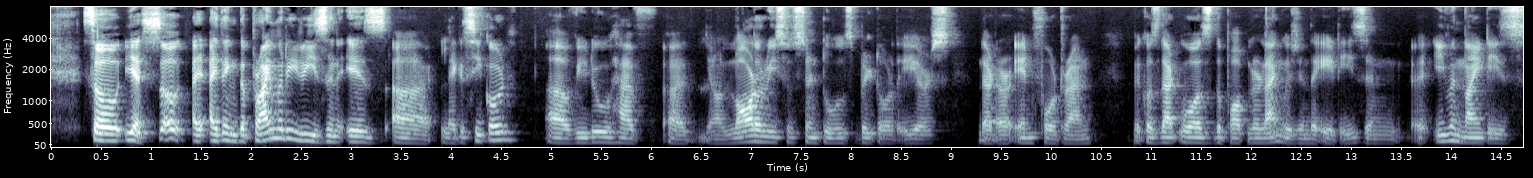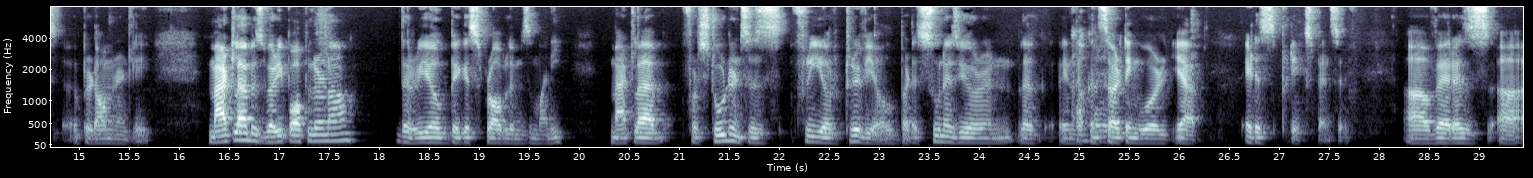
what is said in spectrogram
so yes, so I, I think the primary reason is uh, legacy code. Uh, we do have uh, you know a lot of resources and tools built over the years that are in Fortran. Because that was the popular language in the 80s and uh, even 90s uh, predominantly. MATLAB is very popular now. The real biggest problem is money. MATLAB for students is free or trivial, but as soon as you're in the in the consulting world, yeah, it is pretty expensive. Uh, whereas uh,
